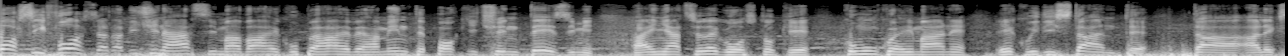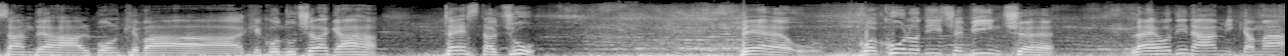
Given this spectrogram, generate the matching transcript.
po' sì forse ad avvicinarsi ma va a recuperare veramente pochi centesimi a Ignazio D'Agosto che comunque rimane equidistante da Alexander Albon che, va, che conduce la gara testa giù. Per qualcuno dice vince l'aerodinamica ma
